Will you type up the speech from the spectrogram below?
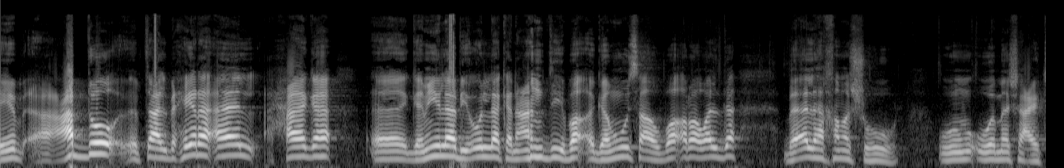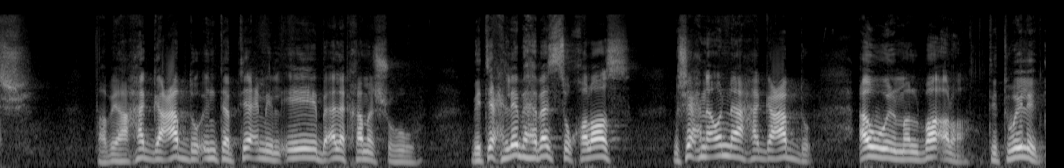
يبقى عبده بتاع البحيرة قال حاجة آه، جميلة. بيقول لك أنا عندي بق جاموسة أو بقرة والدة بقالها خمس شهور وم- وما شاعتش. طب يا حاج عبده أنت بتعمل إيه بقالك خمس شهور؟ بتحلبها بس وخلاص؟ مش إحنا قلنا يا حاج عبده أول ما البقرة تتولد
